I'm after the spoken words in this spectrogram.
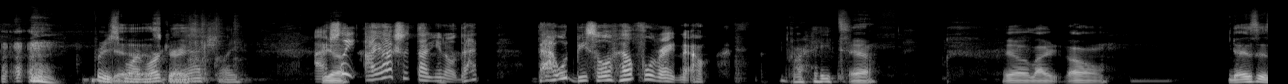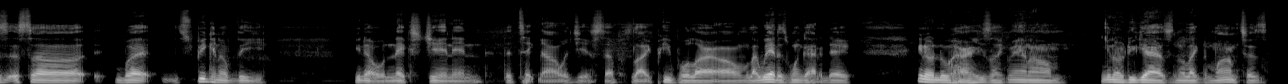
pretty Yeah, smart that's marketing crazy. actually. Actually, I actually thought, you know, that that would be so helpful right now. Right. Yeah. Yeah, like um yeah, it's it's, it's uh but speaking of the you know, next gen and the technology and stuff, it's like people are um like we had this one guy today, you know, new hire, he's like, Man, um, you know, do you guys know like the monitors?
